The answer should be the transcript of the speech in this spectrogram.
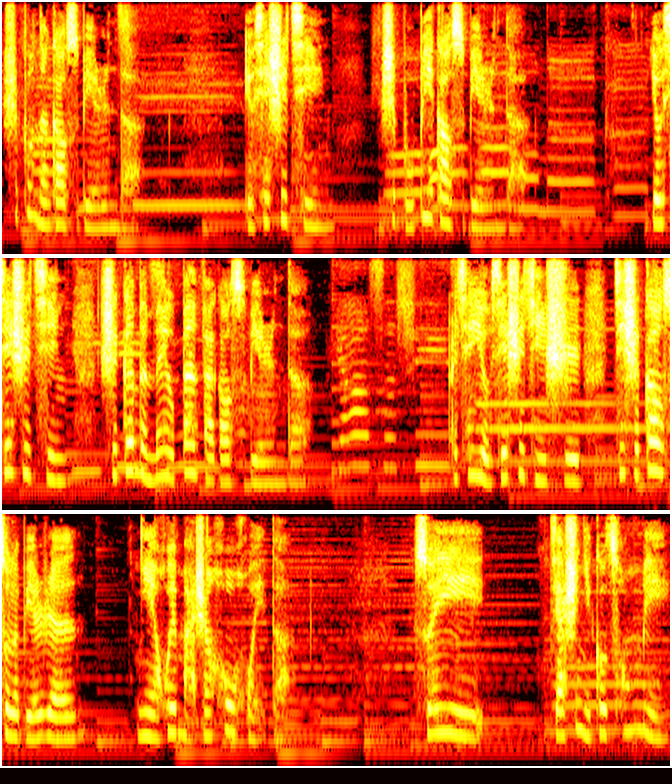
是不能告诉别人的，有些事情是不必告诉别人的，有些事情是根本没有办法告诉别人的，而且有些事情是即使告诉了别人。你也会马上后悔的。所以，假使你够聪明，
